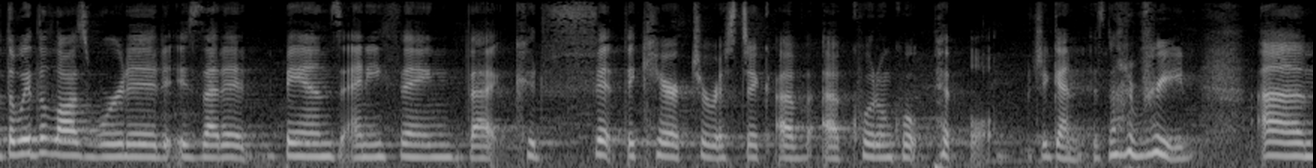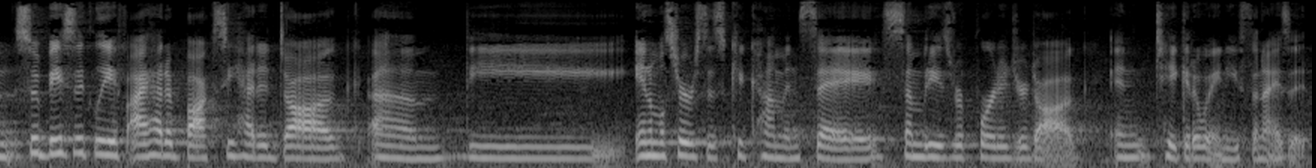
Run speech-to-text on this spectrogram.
But the way the law is worded is that it bans anything that could fit the characteristic of a quote unquote pit bull, which again is not a breed. Um, so basically, if I had a boxy headed dog, um, the animal services could come and say, somebody's reported your dog and take it away and euthanize it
